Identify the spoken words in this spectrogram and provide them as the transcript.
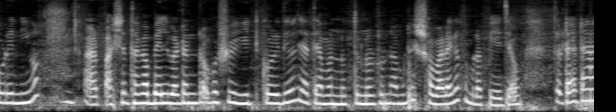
করে নিও। আর পাশে থাকা বেল বাটনটা অবশ্যই হিট করে দিও, যাতে আমার নতুন নতুন আপডেট সবার আগে তোমরা পেয়ে যাও। তো টাটা!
